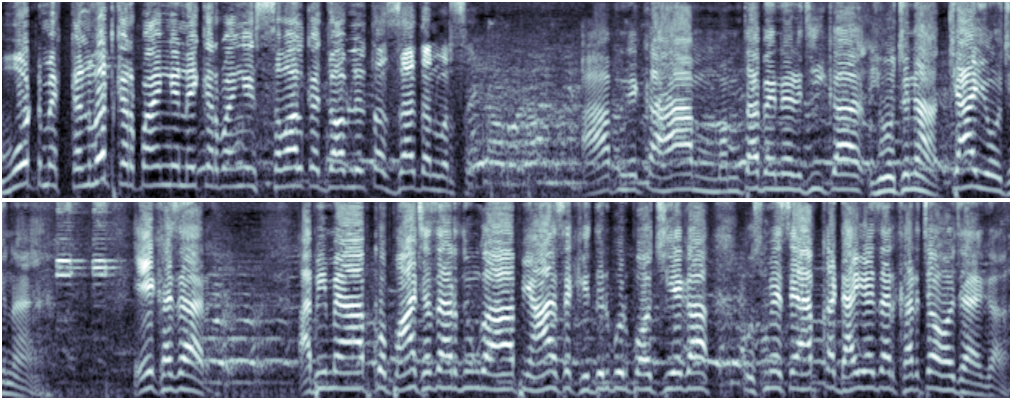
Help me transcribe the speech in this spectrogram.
वोट में कन्वर्ट कर पाएँगे, नहीं कर पाएँगे, इस सवाल का जवाब लेता जैद अनवर से। आपने कहा ममता बनर्जी का योजना, क्या योजना है? एक हज़ार। अभी मैं आपको पाँच हज़ार दूँगा, आप यहाँ से खिदरपुर पहुँचिएगा, उसमें से आपका ढाई हज़ार खर्चा हो जाएगा।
